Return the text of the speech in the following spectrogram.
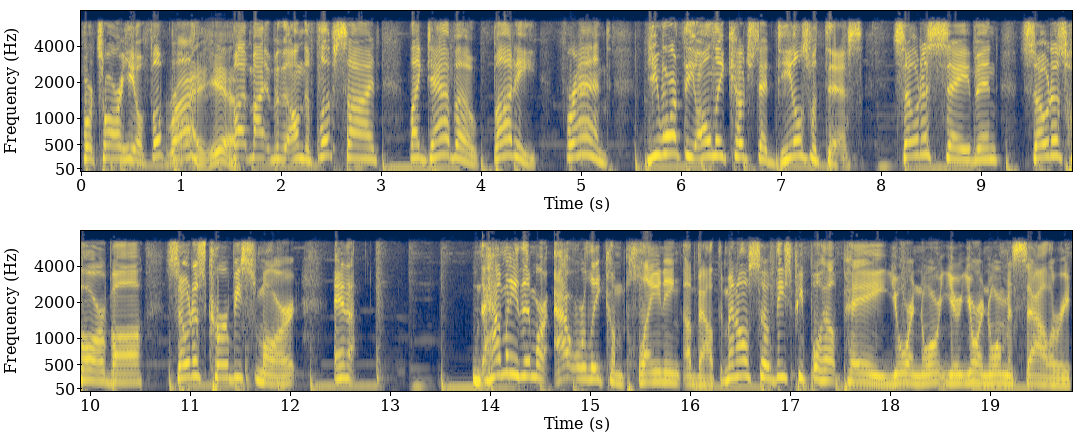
for Tar Heel football. Right, yeah. But my but on the flip side, like Dabo, buddy, friend, you weren't the only coach that deals with this. So does Saban, so does Harbaugh, so does Kirby Smart, and how many of them are outwardly complaining about them? And also, these people help pay your enor- your, your enormous salary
